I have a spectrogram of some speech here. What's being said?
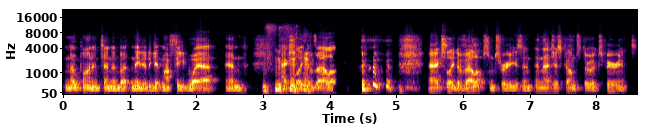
no pun intended but needed to get my feet wet and actually develop actually develop some trees, and, and that just comes through experience.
